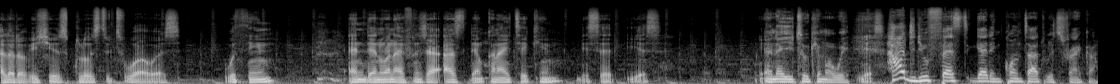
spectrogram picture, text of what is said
a lot of issues close to two hours with him. And then when I finished, I asked them, Can I take him? They said, Yes. Yeah. And then you took him away. Yes. How did you first get in contact with Striker?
